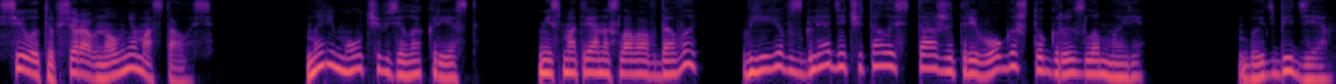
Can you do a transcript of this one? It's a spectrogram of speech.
Сила-то все равно в нем осталась». Мэри молча взяла крест. Несмотря на слова вдовы, в ее взгляде читалась та же тревога, что грызла Мэри. Быть беде.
